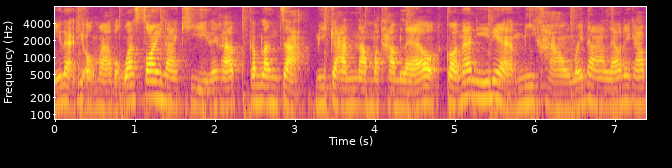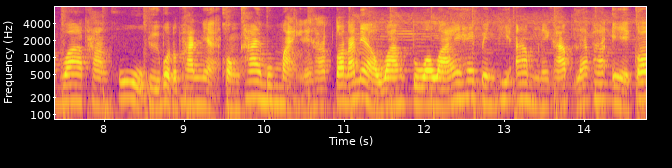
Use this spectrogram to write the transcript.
นี้แหละที่ออกมาบอกว่าสร้อยนาคีนะครับกำลังจะมีการนำมาทำแล้ว ก่อนหน้านี้เนี่ยมีข่าวไว้นานแล้วนะครับว่าทางคู่ถือบทประพันธ์เนี่ยของค่ายมุมใหม่นะครับตอนนั้นเนี่ยวางตัวไว้ให้เป็นพี่อ้ำนะครับและพระเอกก็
